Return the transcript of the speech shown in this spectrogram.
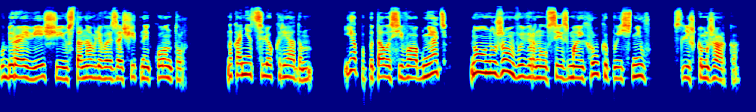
убирая вещи и устанавливая защитный контур. Наконец лег рядом. Я попыталась его обнять, но он ужом вывернулся из моих рук и пояснил «слишком жарко».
